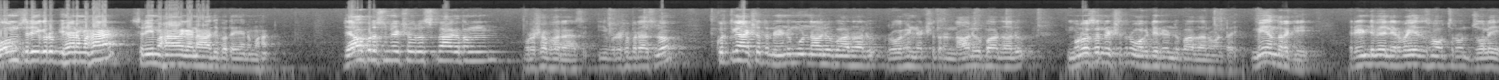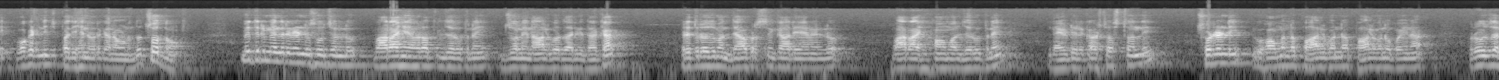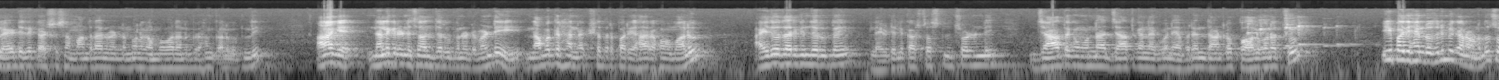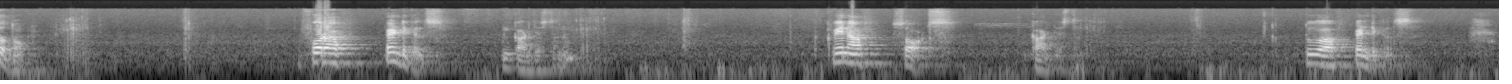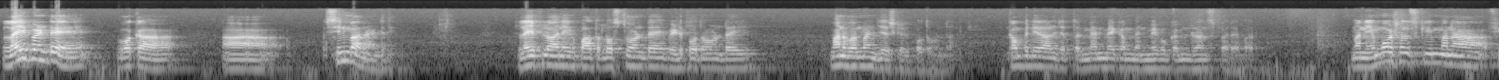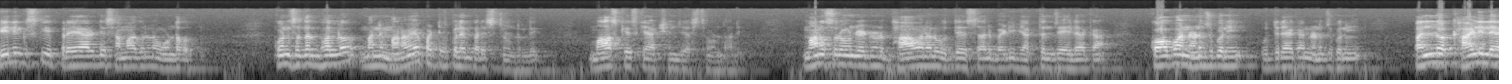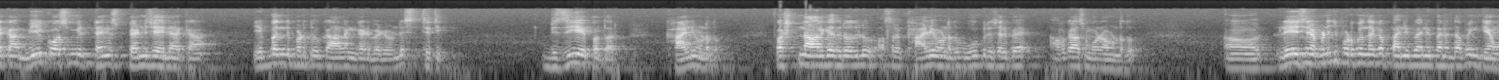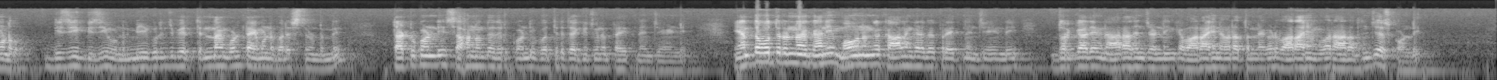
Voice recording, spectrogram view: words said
ఓం శ్రీ గురుభ్యో నమ శ్రీ మహాగణాధిపతయ నమ. దేవప్రసమేక్షలు స్వాగతం. వృషభ రాశి. ఈ వృషభ రాశిలో కృతిక నక్షత్రం రెండు మూడు నాలుగు పాదాలు రోహిణి నక్షత్రం నాలుగు పాదాలు మురస నక్షత్రం ఒకటి రెండు పాదాలు ఉంటాయి. మీ అందరికీ రెండు వేల ఇరవై ఐదు సంవత్సరం జూలై ఒకటి నుంచి పదిహేను వరకు ఎలా ఉండదో చూద్దాం. మిత్రులు మీ అందరికీ రెండు సూచనలు. వారాహి నవరాత్రులు జరుగుతున్నాయి. జూలై నాలుగో తారీఖు దాకా ప్రతిరోజు మన దేవప్రశ్న కార్యాలయంలో వారాహి హోమాలు జరుగుతున్నాయి. లైవ్ టెలికాస్ట్ వస్తుంది. చూడండి ఈ హోమంలో పాల్గొన్న పాల్గొనపోయినా రోజు లైవ్ టెలికాస్ట్ మంత్రాలు వినడం వల్ల అమ్మవారి అనుగ్రహం కలుగుతుంది. అలాగే నెలకి రెండు సార్లు జరుగుతున్నటువంటి నవగ్రహ నక్షత్ర పరిహార హోమాలు ఐదో తారీఖున జరుగుతాయి. లైవ్ టెలికాస్ట్ వస్తుంది చూడండి. జాతకం ఉన్న జాతకం లేకపోయినా ఎవరైనా దాంట్లో పాల్గొనొచ్చు. ఈ పదిహేను రోజులు మీకు ఎలా ఉండదో చూద్దాం ఫోర్ ఆఫ్ పెంటికల్స్ కార్డ్ చేస్తాను. క్వీన్ ఆఫ్ సార్ట్స్ కార్డ్ చేస్తాను. టూ ఆఫ్ పెంటికల్స్ లైఫ్ అంటే ఒక సినిమా లాంటిది. లైఫ్లో అనేక పాత్రలు వస్తూ ఉంటాయి వెళ్ళిపోతూ ఉంటాయి. మన పని మనం చేసుకెళ్ళిపోతూ ఉండాలి కంపెనీ వాళ్ళు చెప్తారు men may come men may go company runs for ever మన ఎమోషన్స్కి మన ఫీలింగ్స్కి ప్రయారిటీ సమాజంలో ఉండదు. కొన్ని సందర్భాల్లో మనని మనమే పట్టించుకోలేని పరిస్థితి ఉంటుంది. మాస్ కేసుకి యాక్షన్ చేస్తూ ఉండాలి. మనసులో ఉండేటువంటి భావనలు ఉద్దేశాలు బయటికి వ్యక్తం చేయలేక కోపాన్ని అణుచుకొని ఉద్రేకాన్ని అణుచుకొని పనిలో ఖాళీ లేక మీకోసం మీరు టైం స్పెండ్ చేయలేక ఇబ్బంది పడుతూ కాలం గడిపేటువంటి స్థితి. బిజీ అయిపోతారు. ఖాళీ ఉండదు. ఫస్ట్ నాలుగైదు రోజులు అసలు ఖాళీ ఉండదు. ఊపిరి సరిపే అవకాశం కూడా ఉండదు. లేచినప్పటి నుంచి పడుకున్న దాకా పని పని పని తప్ప ఇంకేం ఉండదు. బిజీ బిజీ ఉంటుంది మీ గురించి మీరు తినడానికి కూడా టైం ఉండే పరిస్థితి ఉంటుంది. తట్టుకోండి సహనంతో ఎదుర్కోండి ఒత్తిడి తగ్గించుకునే ప్రయత్నం చేయండి. ఎంత ఒత్తిడి ఉన్నా కానీ మౌనంగా కాలం గడిపే ప్రయత్నం చేయండి. దుర్గాదేవిని ఆరాధించండి. ఇంకా వారాహి నవరాత్రులు ఉన్నాయి కూడా వారాహి వారు ఆరాధన చేసుకోండి.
